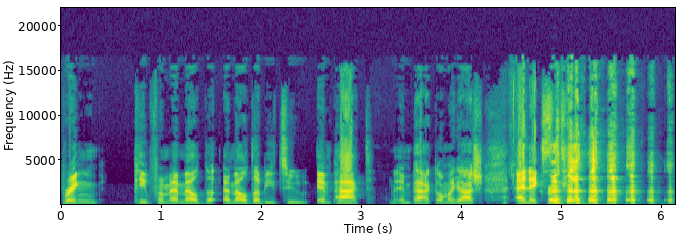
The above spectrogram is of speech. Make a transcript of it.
bring people from ML, MLW to Impact, Impact, oh my gosh, NXT,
